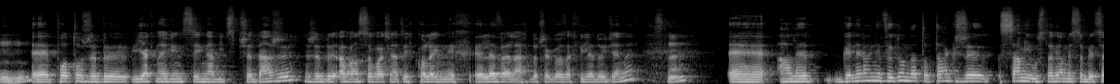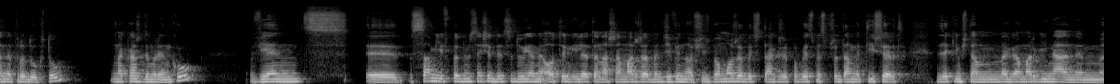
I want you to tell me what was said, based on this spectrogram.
mhm. E, po to, żeby jak najwięcej nabić sprzedaży, żeby awansować na tych kolejnych levelach, do czego za chwilę dojdziemy. E, ale generalnie wygląda to tak, że sami ustawiamy sobie cenę produktu na każdym rynku, więc e, sami w pewnym sensie decydujemy o tym, ile ta nasza marża będzie wynosić, bo może być tak, że powiedzmy sprzedamy t-shirt z jakimś tam mega marginalnym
